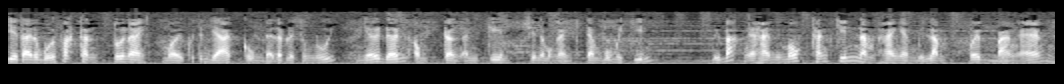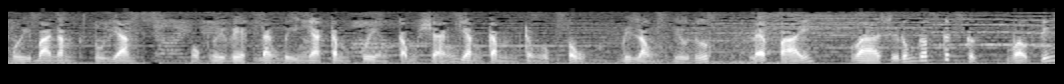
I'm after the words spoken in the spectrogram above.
chia tay trong buổi phát thanh tối nay, mời quý thính giả cùng Đại đáp lời sông núi nhớ đến ông Trần Anh Kim, sinh năm 1949, bị bắt ngày 21 tháng 9 năm 2015 với bản án 13 năm tù giam. Một người Việt đang bị nhà cầm quyền cộng sản giam cầm trong ngục tù vì lòng yêu nước, lẽ phải và sự đóng góp tích cực vào tiến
